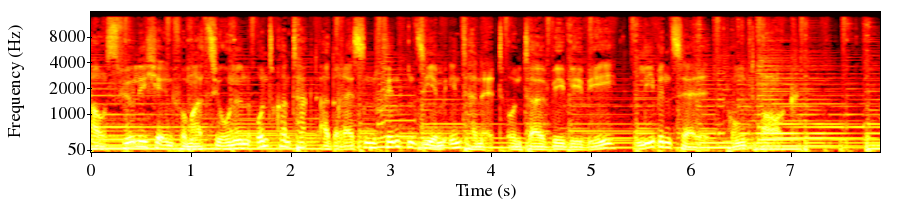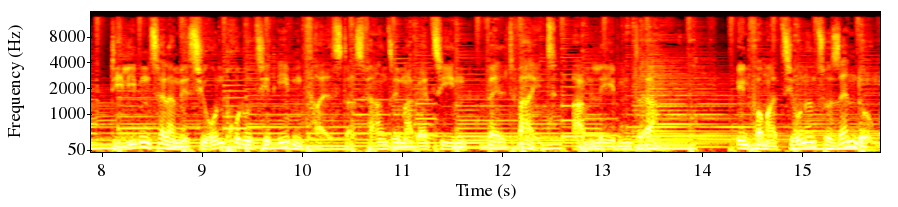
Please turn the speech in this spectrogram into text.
Ausführliche Informationen und Kontaktadressen finden Sie im Internet unter www.liebenzell.org. Die Liebenzeller Mission produziert ebenfalls das Fernsehmagazin Weltweit am Leben dran. Informationen zur Sendung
